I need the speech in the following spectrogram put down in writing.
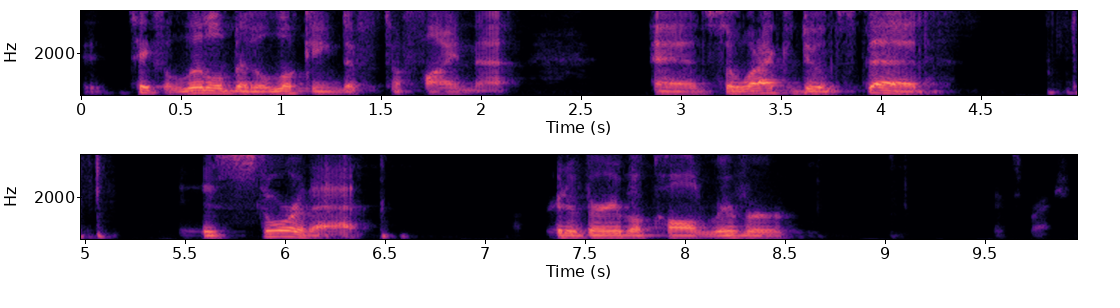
it takes a little bit of looking to, to find that. And so what I could do instead is store that, create a variable called river expression.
